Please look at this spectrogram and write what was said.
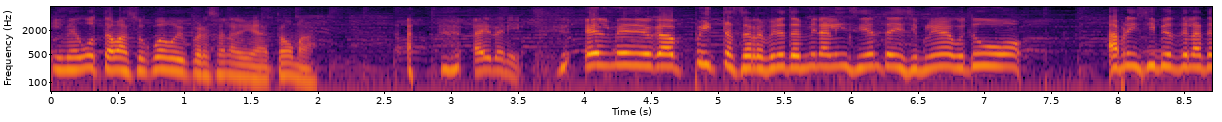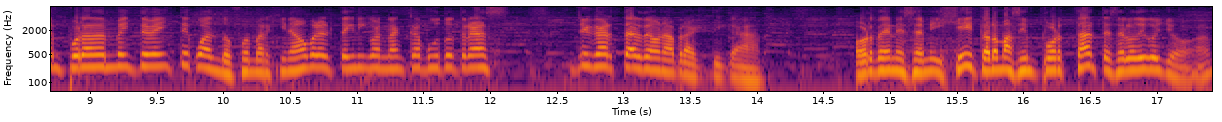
y me gusta más su juego y personalidad. Toma. Ahí tení. El mediocampista se refirió también al incidente disciplinario que tuvo a principios de la temporada en 2020 cuando fue marginado por el técnico Hernán Caputo tras llegar tarde a una práctica. Ordénese, mi hijito, lo más importante, se lo digo yo. ¿ah?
